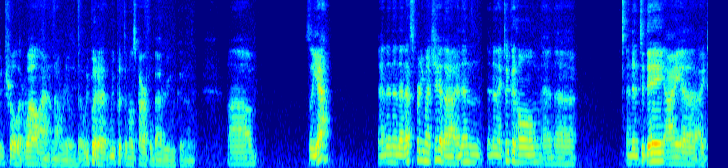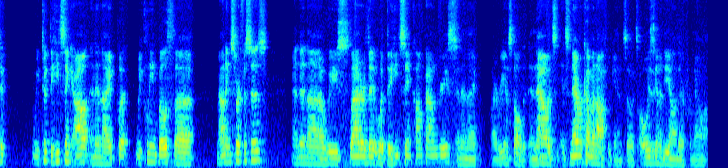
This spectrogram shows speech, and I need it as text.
controller. Well, uh, not really, but we put a we put the most powerful battery we could on it. Um, so yeah, and then, then that's pretty much it. Uh, and then and then I took it home and uh, and then today I uh, I took we took the heatsink out and then I put we cleaned both uh, mounting surfaces and then uh, we slathered it with the heatsink compound grease and then I, I reinstalled it and now it's it's never coming off again so it's always going to be on there from now on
